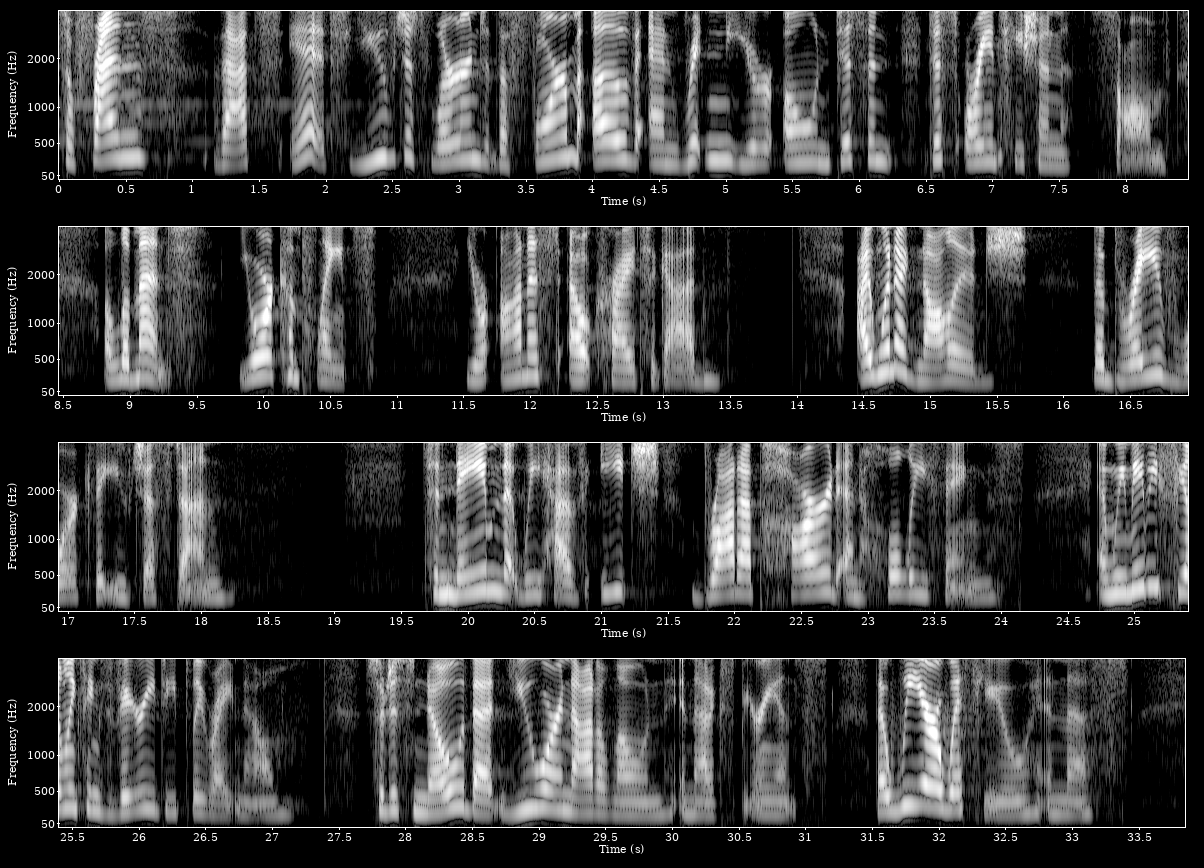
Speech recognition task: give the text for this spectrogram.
So, friends, that's it. You've just learned the form of and written your own dis- disorientation psalm, a lament, your complaint, your honest outcry to God. I want to acknowledge the brave work that you've just done. To name that we have each brought up hard and holy things, and we may be feeling things very deeply right now. So just know that you are not alone in that experience, that we are with you in this,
